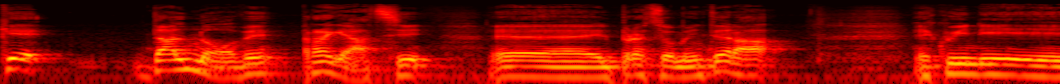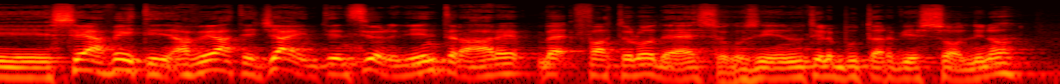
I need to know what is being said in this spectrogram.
che dal 9, ragazzi, eh, il prezzo aumenterà. E quindi se avete, avevate già intenzione di entrare, beh, fatelo adesso, così è inutile buttar via i soldi, no?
